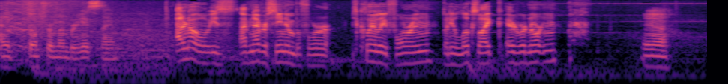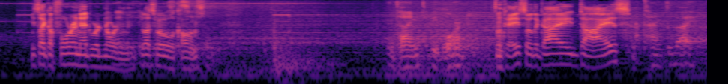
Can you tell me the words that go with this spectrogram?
to. I don't remember his name. I don't know. He's I've never seen him before. He's clearly foreign, but he looks like Edward Norton. Yeah. He's like a foreign Edward Norton. Everything That's what we'll call him. season. And time to be born. Okay, so the guy dies. And time to die.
